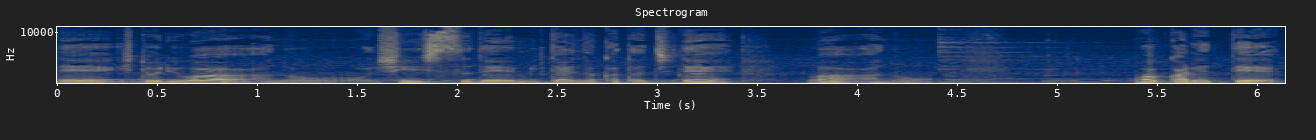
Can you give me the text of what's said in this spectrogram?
で一人はあの寝室でみたいな形で、まあ、あの分かれて、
